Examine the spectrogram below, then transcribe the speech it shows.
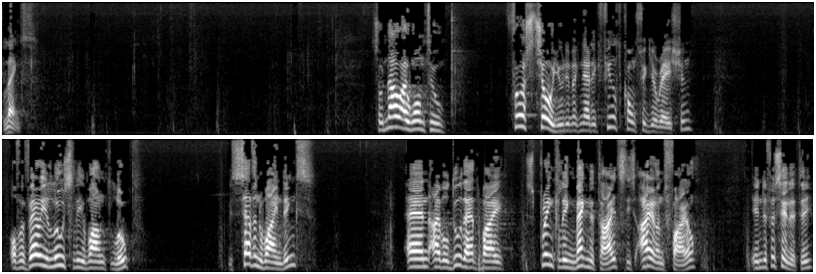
length. So now I want to first show you the magnetic field configuration of a very loosely wound loop with seven windings. And I will do that by sprinkling magnetites, this iron file, in the vicinity.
